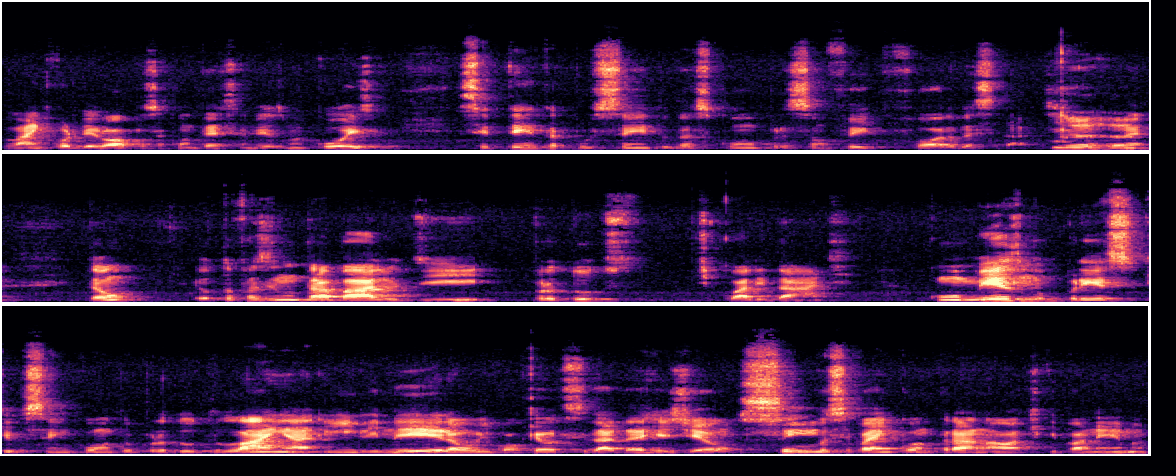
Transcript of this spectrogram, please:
lá em Cordeirópolis acontece a mesma coisa. 70% das compras são feitas fora da cidade. Uhum. Né? Então eu estou fazendo um trabalho de produtos de qualidade com o mesmo preço que você encontra o produto lá em, em Limeira ou em qualquer outra cidade da região, Sim. você vai encontrar na Ótica Ipanema.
